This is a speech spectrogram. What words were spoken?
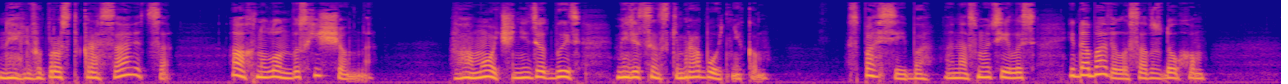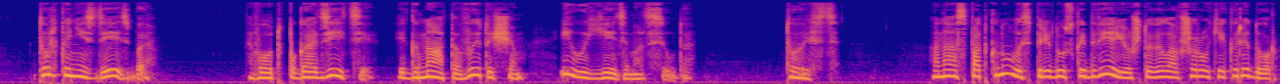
«Нель, вы просто красавица!» — ахнул он восхищенно. «Вам очень идет быть медицинским работником». «Спасибо», — она смутилась и добавила со вздохом — только не здесь бы. Вот погодите, Игната вытащим и уедем отсюда. То есть... Она споткнулась перед узкой дверью, что вела в широкий коридор.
